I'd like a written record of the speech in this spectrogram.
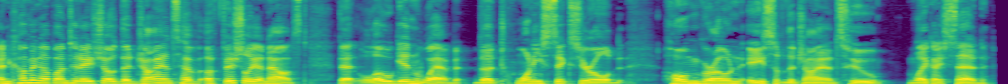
And coming up on today's show, the Giants have officially announced that Logan Webb, the 26 year old homegrown ace of the Giants, who, like I said,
